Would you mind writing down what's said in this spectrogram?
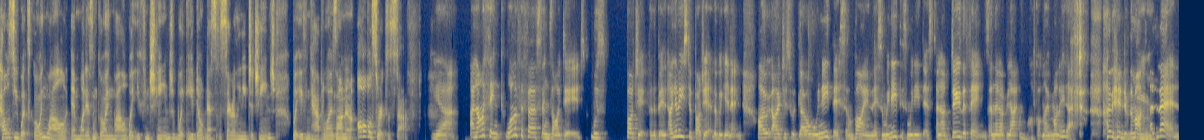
tells you what's going well and what isn't going well, what you can change, what you don't necessarily need to change, what you can capitalize on, and all sorts of stuff. Yeah. And I think one of the first things I did was budget for the business. I never used to budget at the beginning. I, I just would go, oh, we need this, I'm buying this, and we need this, and we need this. And I'd do the things. And then I'd be like, oh, I've got no money left at the end of the month. Mm. And then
